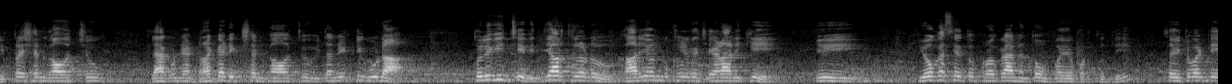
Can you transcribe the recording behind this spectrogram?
డిప్రెషన్ కావచ్చు లేకుంటే డ్రగ్ అడిక్షన్ కావచ్చు వీటన్నిటిని కూడా తొలగించి విద్యార్థులను కార్యోన్ముఖులుగా చేయడానికి ఈ యోగ సేతు ప్రోగ్రాం ఎంతో ఉపయోగపడుతుంది. సో ఇటువంటి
